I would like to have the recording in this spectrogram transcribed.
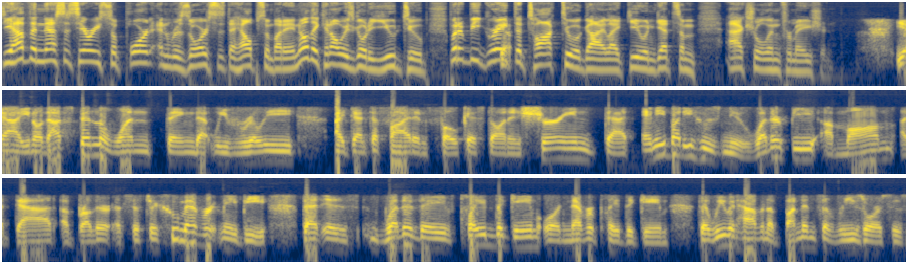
do you have the necessary support and resources to help somebody? I know they can always go to YouTube, but it'd be great to talk to a guy like you and get some actual information. Yeah, you know, that's been the one thing that we've really identified and focused on ensuring that anybody who's new, whether it be a mom, a dad, a brother, a sister, whomever it may be, that is, whether they've played the game or never played the game, that we would have an abundance of resources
